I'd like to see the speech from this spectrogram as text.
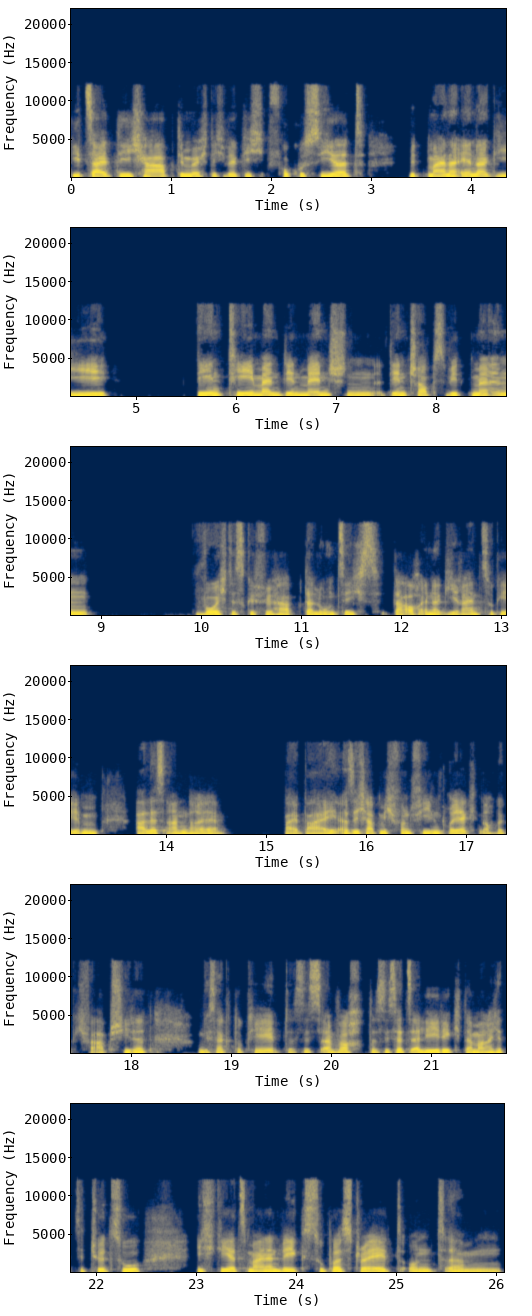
Die Zeit, die ich habe, die möchte ich wirklich fokussiert mit meiner Energie den Themen, den Menschen, den Jobs widmen, wo ich das Gefühl habe, da lohnt sich's, da auch Energie reinzugeben. Alles andere bye bye. Also ich habe mich von vielen Projekten auch wirklich verabschiedet und gesagt, okay, das ist einfach, das ist jetzt erledigt, da mache ich jetzt die Tür zu. Ich gehe jetzt meinen Weg super straight und ähm,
